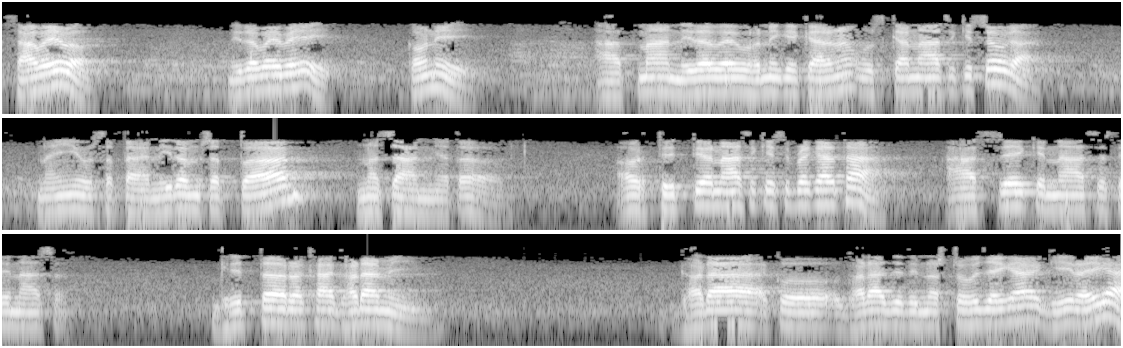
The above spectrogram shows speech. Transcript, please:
सवयव निरवय है। कौन है? आत्मा निरवय होने के कारण उसका नाश किससे होगा? नहीं हो सकता। निरम सत्वान न चान्यत। और तृतीय नाश किस प्रकार था? आश्रय के नाश से नाश। घृत रखा घड़ा में। घड़ा को, घड़ा यदि नष्ट हो जाएगा, घी रहेगा,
